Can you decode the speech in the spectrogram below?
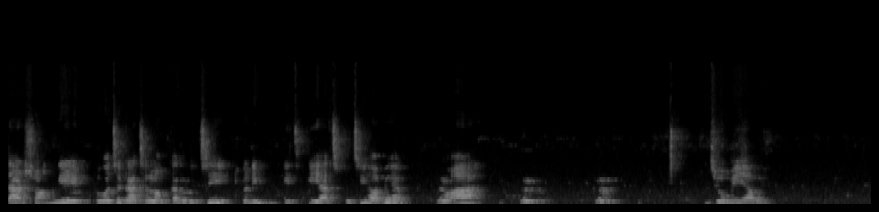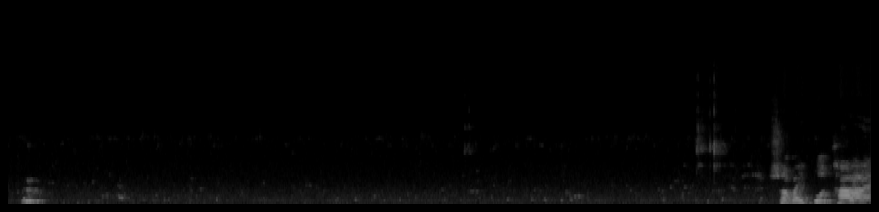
তার সঙ্গে একটু হচ্ছে কাঁচা লঙ্কা কুচি, একটুখানি পেঁয়াজ কুচি হবে। জমে যাবে। সবাই কোথায়?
